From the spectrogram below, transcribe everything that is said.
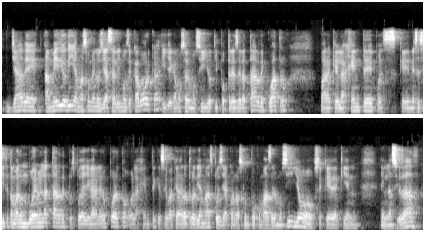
ya de a mediodía más o menos ya salimos de Caborca y llegamos a Hermosillo tipo 3 de la tarde, 4 para que la gente pues que necesite tomar un vuelo en la tarde pues pueda llegar al aeropuerto o la gente que se va a quedar otro día más pues ya conozca un poco más de Hermosillo o se quede aquí en, la ciudad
